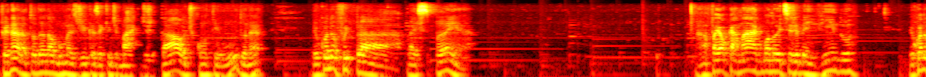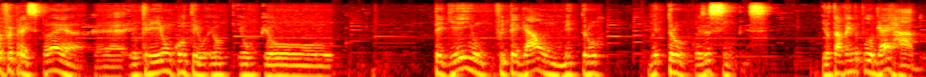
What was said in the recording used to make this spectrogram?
Fernanda, estou dando algumas dicas aqui de marketing digital, de conteúdo, né? Eu, quando eu fui para a Espanha, Rafael Camargo, boa noite, seja bem-vindo. Eu, quando fui para a Espanha, é, eu criei um conteúdo, eu, eu, eu peguei um, fui pegar um metrô, metrô, coisa simples. E eu estava indo para o lugar errado.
